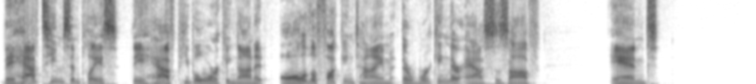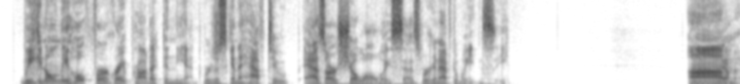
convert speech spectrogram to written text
they have teams in place. They have people working on it all the fucking time. They're working their asses off. And we can only hope for a great product in the end. We're just going to have to, as our show always says, we're going to have to wait and see. Um.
